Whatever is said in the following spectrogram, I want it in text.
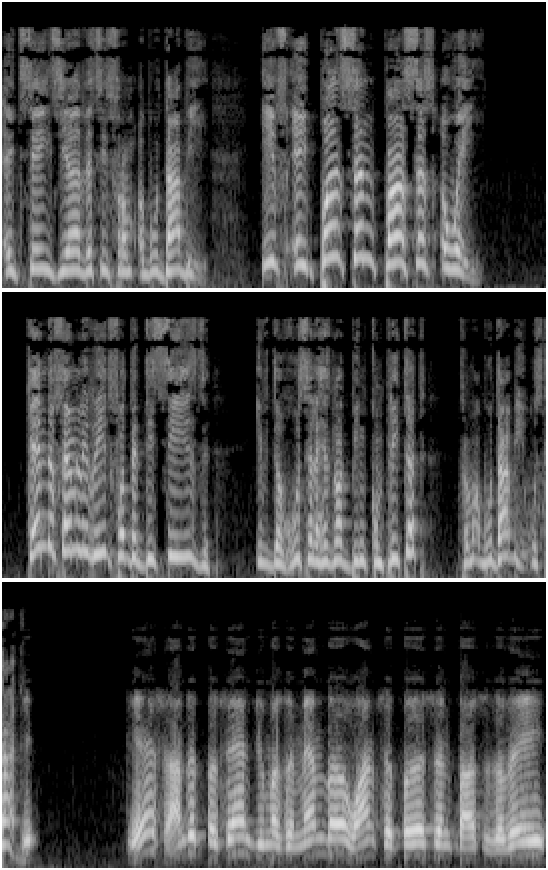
It says here, this is from Abu Dhabi. If a person passes away, can the family read for the deceased if the ghusl has not been completed? From Abu Dhabi, Ustad. Yes, 100%. You must remember once a person passes away,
